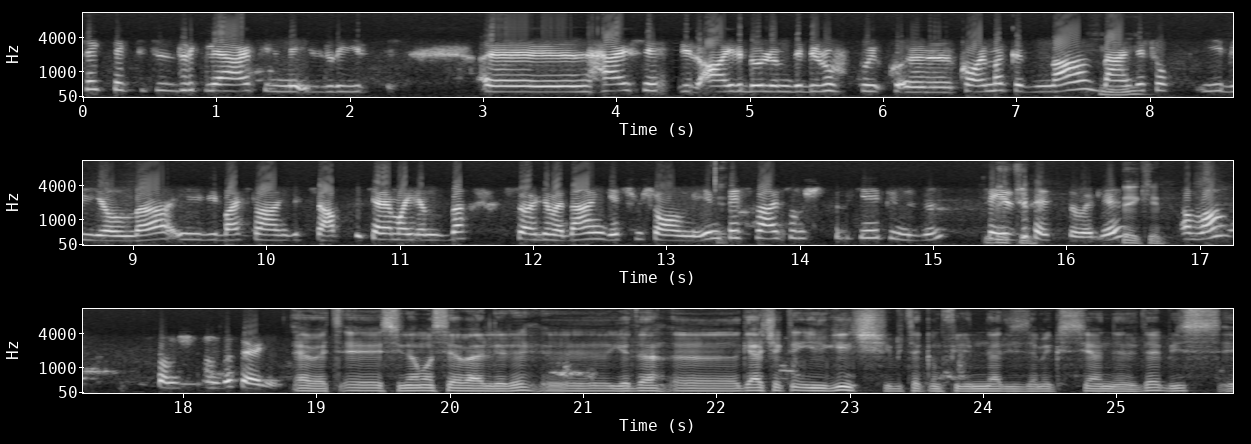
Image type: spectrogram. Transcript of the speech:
tek tek titizlikle her filmi izleyip e, her şey bir ayrı bölümde bir ruh koy- e, koymak adına bence çok iyi bir yolda, iyi bir başlangıç yaptı. Kerem Ayan'ı da söylemeden geçmiş olmayayım. Festival sonuçta tabii ki hepimizin seyirci Peki. festivali Peki. ama sonuçta onu da söyleyeyim. Evet, e, sinema severleri e, ya da e, gerçekten ilginç bir takım filmler izlemek isteyenleri de biz e,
